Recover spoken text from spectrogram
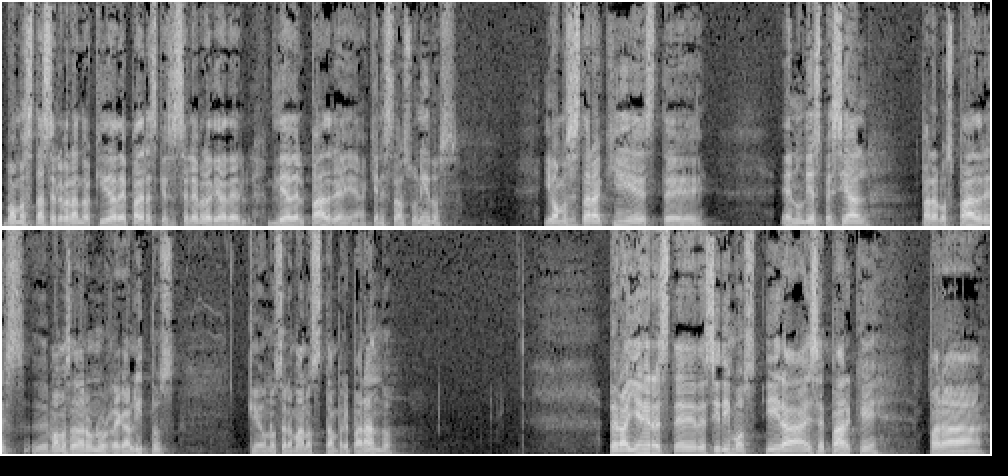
vamos a estar celebrando aquí Día de Padres, que se celebra el Día del, Día del Padre aquí en Estados Unidos. Y vamos a estar aquí este, en un día especial para los padres. Eh, vamos a dar unos regalitos que unos hermanos están preparando. Pero ayer este, decidimos ir a ese parque para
